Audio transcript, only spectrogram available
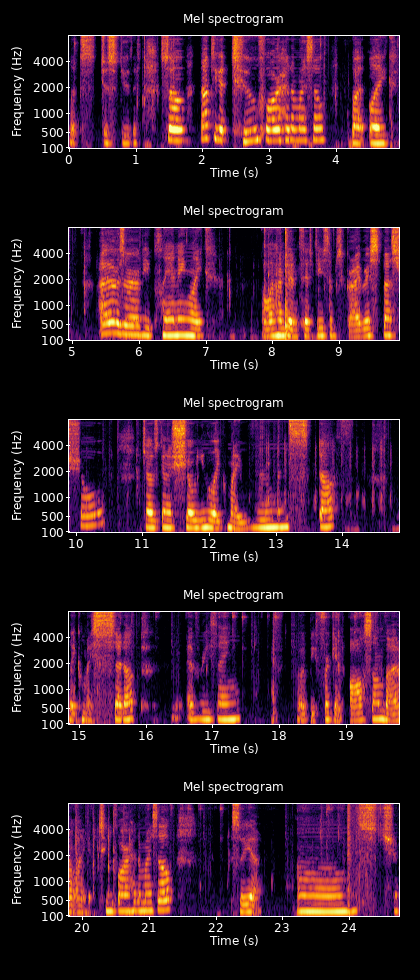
let's just do this. So, not to get too far ahead of myself, but like, I was already planning like a 150 subscriber special, which I was going to show you like my room and stuff, like my setup, everything. That would be freaking awesome, but I don't want to get too far ahead of myself. So yeah. Um, let's check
